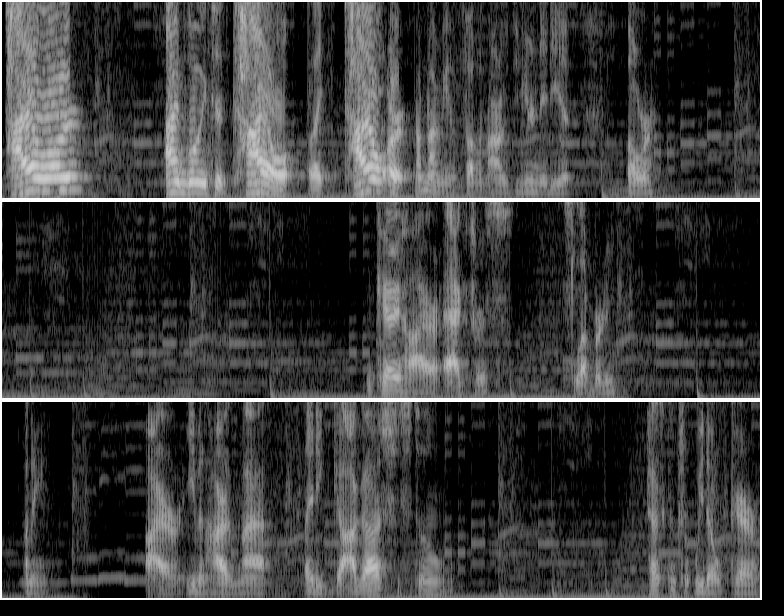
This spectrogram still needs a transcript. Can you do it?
Tyler. I'm going to tile like Tyler. I'm not even fucking argue. you, You're an idiot. Lower. Okay, higher. Actress. Celebrity. Funny. Higher. Even higher than that. Lady Gaga. She's still has control. We don't care.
